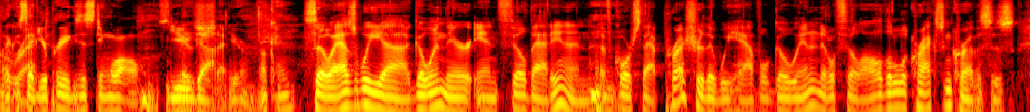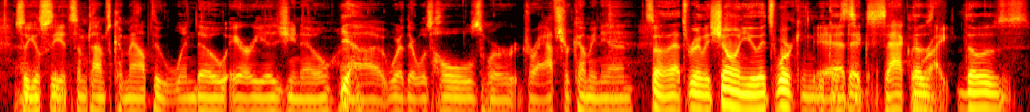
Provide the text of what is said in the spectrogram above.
like we said, your pre-existing wall. You got it. Your, okay. So as we uh, go in there and fill that in, Mm-hmm. of course, that pressure that we have will go in and it'll fill all the little cracks and crevices. So you'll see it sometimes come out through window areas, you know, Yeah. uh, where there was holes where drafts are coming in. So that's really showing you it's working because That's it- exactly those, right. Those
